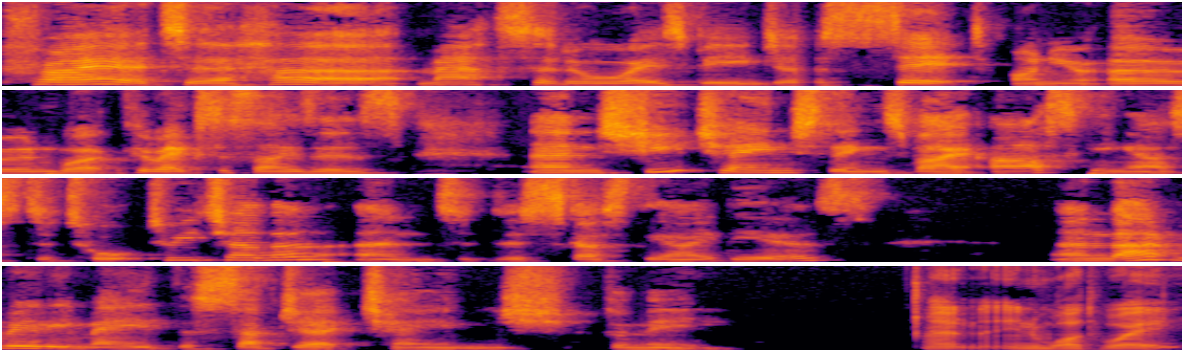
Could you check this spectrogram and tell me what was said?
prior to her, maths had always been just sit on your own, work through exercises. And she changed things by asking us to talk to each other and to discuss the ideas. And that really made the subject change for me. And in what way?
